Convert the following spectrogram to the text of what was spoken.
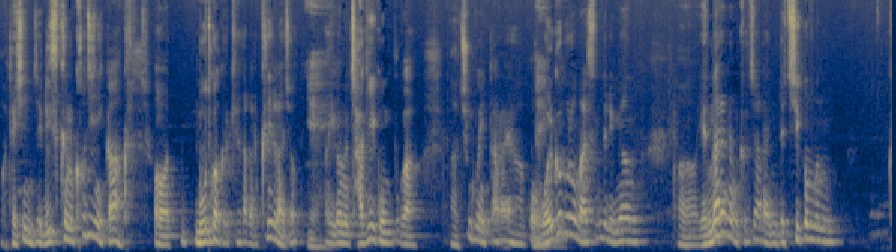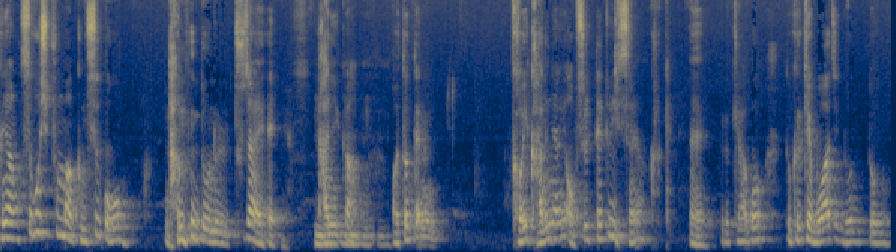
어, 대신 이제 리스크는 커지니까 어, 모두가 그렇게 하다가는 큰일 나죠. 예. 아, 이거는 자기 공부가 아, 충분히 따라야 하고 네. 월급으로 말씀드리면 어, 옛날에는 그러지 않았는데 지금은 그냥 쓰고 싶은 만큼 쓰고 남는 돈을 투자해 가니까 음, 음, 음. 어떤 때는 거의 가는 양이 없을 때도 있어요. 그렇게. 네, 그렇게 하고 또 그렇게 모아진 돈 또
